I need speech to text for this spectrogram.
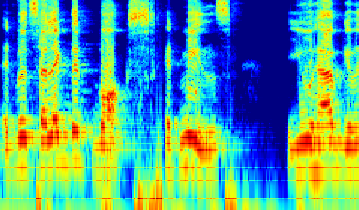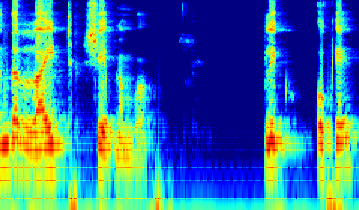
it will select that box. It means you have given the right shape number. Click ok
